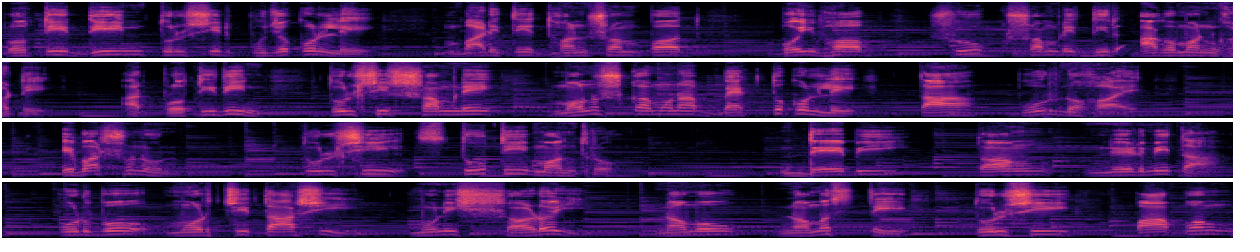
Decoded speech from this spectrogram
প্রতিদিন তুলসীর পুজো করলে বাড়িতে ধন সম্পদ, বৈভব, সুখ সমৃদ্ধির আগমন ঘটে। আর প্রতিদিন তুলসীর সামনে মনস্কামনা ব্যক্ত করলে তা পূর্ণ হয়। এবার শুনুন তুলসী স্তুতি মন্ত্র। দেবী তং নির্মিতা পূর্ব মর্চিতাসী মুনীশ্বরই নমো নমস্তে। তুলসী পাপং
